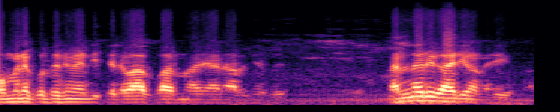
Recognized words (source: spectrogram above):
ഓമനക്കുത്തിന് വേണ്ടി ചെലവാക്കുവാന്നാണ് ഞാൻ അറിഞ്ഞത്. നല്ലൊരു കാര്യമാണ് ചെയ്യുന്നത്.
